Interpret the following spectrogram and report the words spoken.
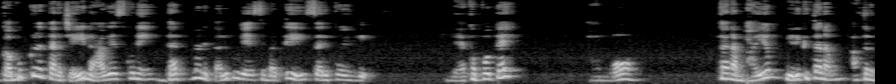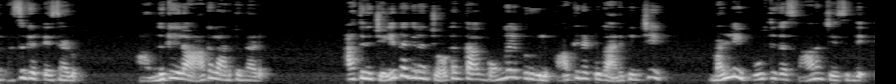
గబుక్కున తన చేయి లాగేసుకుని దడ్మని తలుపు వేసి బట్టి సరిపోయింది. లేకపోతే? అమ్మో! తన భయం పిరికితనం అతను పసిగట్టేశాడు. అందుకే ఇలా ఆటలాడుతున్నాడు. అతని చెయ్యి తగిన చోటంతా గొంగలి పురుగులు పాకినట్టుగా అనిపించి మళ్ళీ పూర్తిగా స్నానం చేసింది.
